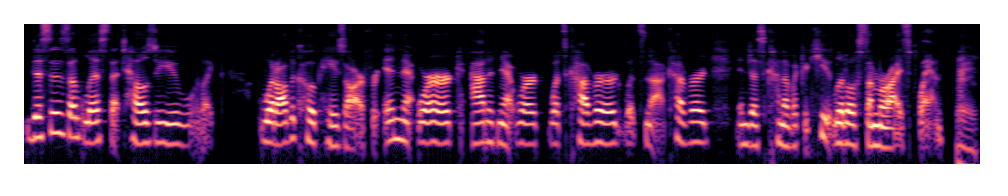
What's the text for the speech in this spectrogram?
this is a list that tells you like what all the copays are for in network out of network what's covered what's not covered and just kind of like a cute little summarized plan Right.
